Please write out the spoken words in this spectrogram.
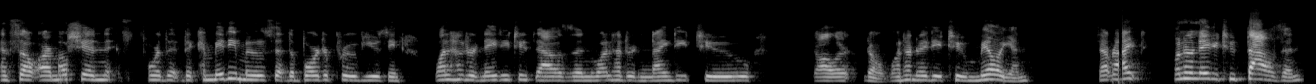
And so our motion for the, the committee moves that the board approve using one hundred and eighty-two thousand, one hundred and ninety-two dollar, no, one hundred eighty-two million. Is that right? One hundred eighty-two thousand,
